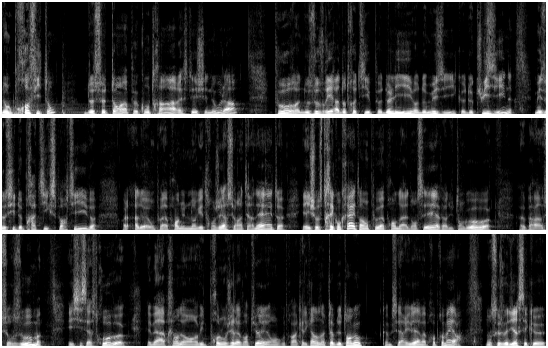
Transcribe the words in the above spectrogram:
Donc profitons de ce temps un peu contraint à rester chez nous, là, pour nous ouvrir à d'autres types de livres, de musique, de cuisine, mais aussi de pratiques sportives. Voilà, on peut apprendre une langue étrangère sur Internet. Il y a des choses très concrètes. Hein. On peut apprendre à danser, à faire du tango euh, sur Zoom. Et si ça se trouve, eh ben après, on aura envie de prolonger l'aventure et on rencontrera quelqu'un dans un club de tango comme c'est arrivé à ma propre mère. Donc ce que je veux dire, c'est qu'il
